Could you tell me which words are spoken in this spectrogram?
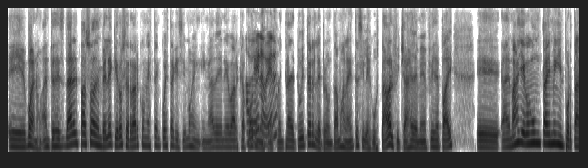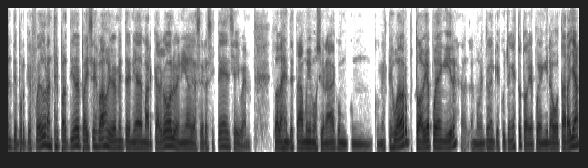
Eh, bueno, antes de dar el paso a Dembélé, quiero cerrar con esta encuesta que hicimos en, en ADN Barca Pod, en nuestra cuenta de Twitter. Le preguntamos a la gente si les gustaba el fichaje de Memphis Depay. Eh, además llegó en un timing importante porque fue durante el partido de Países Bajos y obviamente venía de marcar gol, venía de hacer asistencia y bueno, toda la gente estaba muy emocionada con, con- con este jugador. Todavía pueden ir, al, al momento en el que escuchen esto, todavía pueden ir a votar allá.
